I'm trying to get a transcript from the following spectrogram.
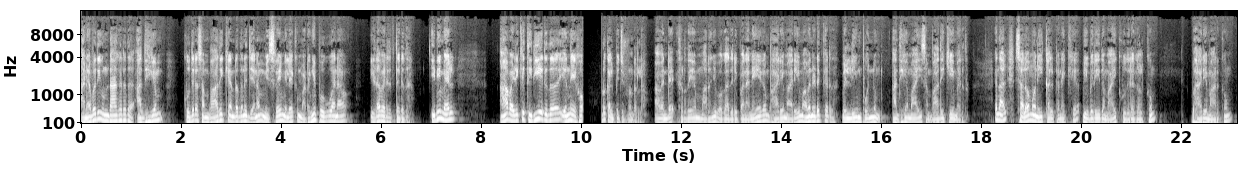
അനവധി ഉണ്ടാകരുത്. അധികം കുതിര സമ്പാദിക്കേണ്ടതിന് ജനം മിശ്രൈമിലേക്ക് മടങ്ങിപ്പോകുവാനോ ഇടവരുത്തരുത്. ഇനിമേൽ ആ വഴിക്ക് തിരിയരുത് എന്ന് യഹോട് കൽപ്പിച്ചിട്ടുണ്ടല്ലോ. അവന്റെ ഹൃദയം മറിഞ്ഞു പോകാതിരിക്കാൻ അനേകം ഭാര്യമാരെയും അവൻ എടുക്കരുത്. വെള്ളിയും പൊന്നും അധികമായി സമ്പാദിക്കുകയും അരുത്. എന്നാൽ ശലോമോൻ ഈ കൽപ്പനയ്ക്ക് വിപരീതമായി കുതിരകൾക്കും ഭാര്യമാർക്കും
